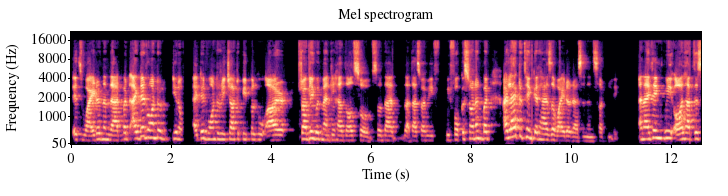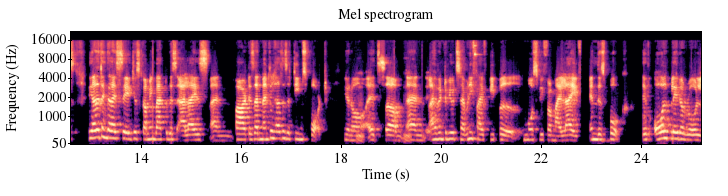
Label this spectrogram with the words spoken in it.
it's wider than that. But I did want to, you know, I did want to reach out to people who are struggling with mental health also so that, that that's why we we focused on it but i'd like to think it has a wider resonance certainly and i think we all have this the other thing that i say just coming back to this allies and part is that mental health is a team sport you know mm. it's um, mm. and i have interviewed 75 people mostly from my life in this book they've all played a role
